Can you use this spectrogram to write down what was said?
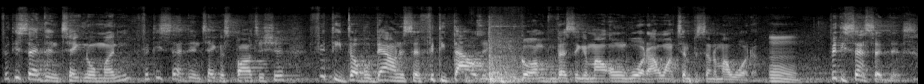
50 Cent didn't take no money. 50 Cent didn't take a sponsorship. 50 doubled down and said, 50,000, here you go. I'm investing in my own water. I want 10% of my water. Mm. 50 Cent said this.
